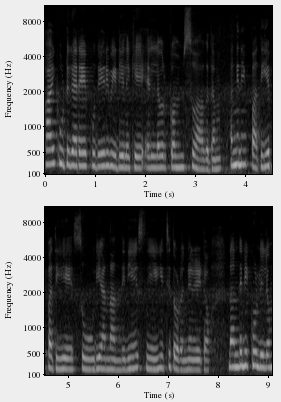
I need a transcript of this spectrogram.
ഹായ് കൂട്ടുകാരെ പുതിയൊരു വീഡിയോയിലേക്ക് എല്ലാവർക്കും സ്വാഗതം. അങ്ങനെ പതിയെ പതിയെ സൂര്യ നന്ദിനിയെ സ്നേഹിച്ച് തുടങ്ങണം കേട്ടോ. നന്ദിനിക്കുള്ളിലും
